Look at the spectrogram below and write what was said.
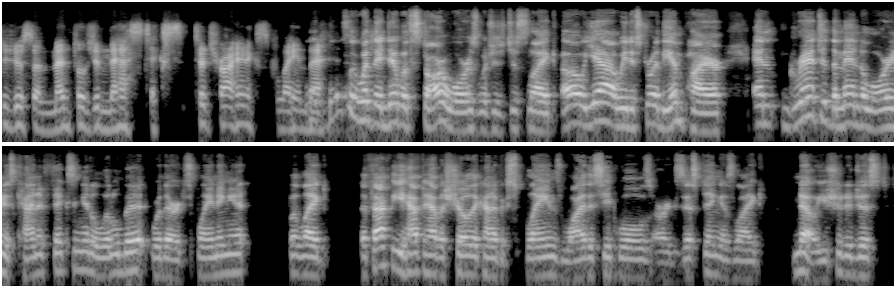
to do some mental gymnastics to try and explain that. basically what they did with Star Wars, which is just like, oh yeah, we destroyed the Empire. And granted, the Mandalorian is kind of fixing it a little bit, where they're explaining it. But like the fact that you have to have a show that kind of explains why the sequels are existing is like, no, you should have just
